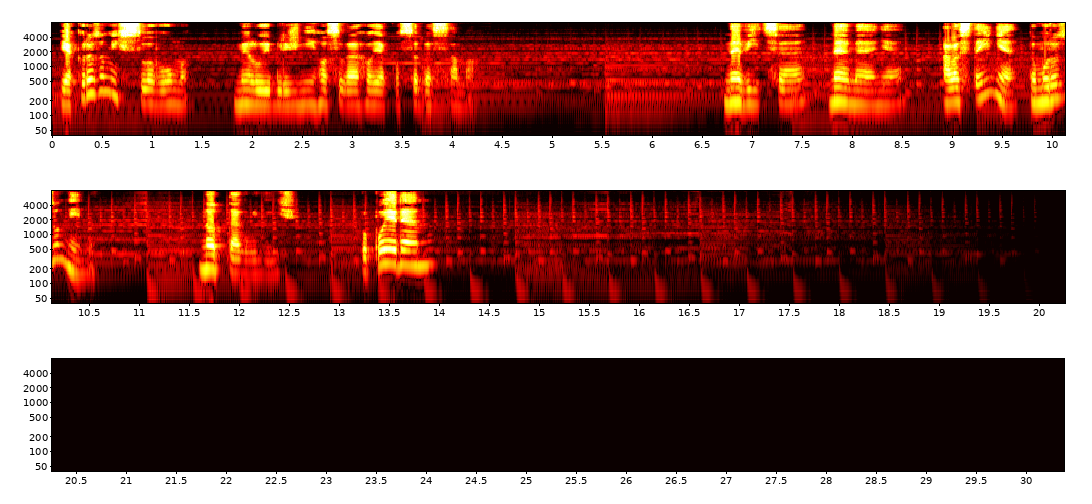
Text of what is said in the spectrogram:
Jak rozumíš slovům miluj bližního svého jako sebe sama? Ne více, ne méně, ale stejně, tomu rozumím. No tak vidíš. Popojedem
